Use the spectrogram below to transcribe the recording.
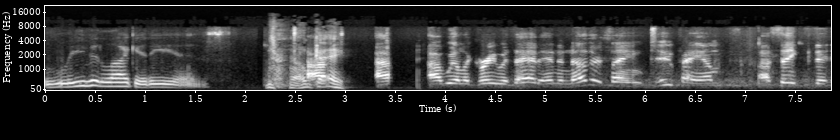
leave it like it is. okay. I will agree with that. And another thing too, Pam, I think that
